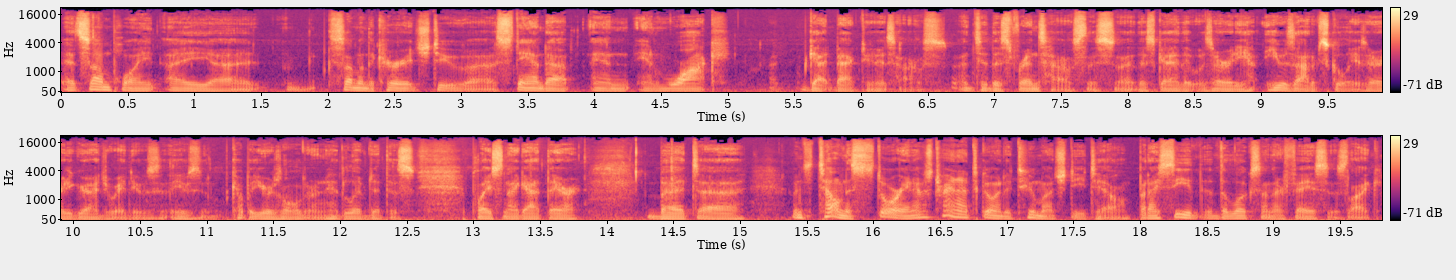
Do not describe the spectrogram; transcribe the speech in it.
at some point, I uh, summoned the courage to uh, stand up and and walk. Got back to his house, uh, to this friend's house. This uh, this guy that was already he was out of school. He was already graduated. He was he was a couple years older and had lived at this place. And I got there, but uh, I was telling this story, and I was trying not to go into too much detail. But I see the, the looks on their faces, like,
